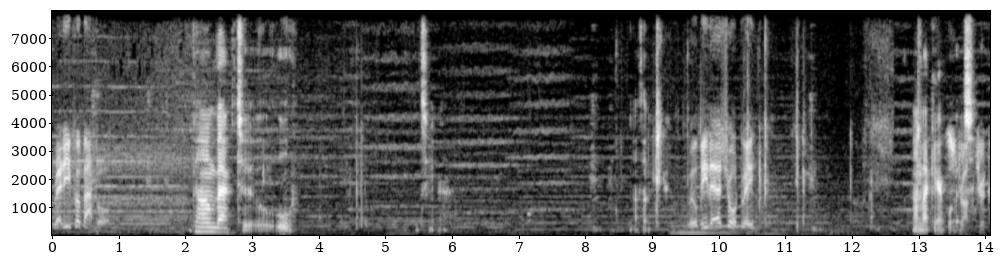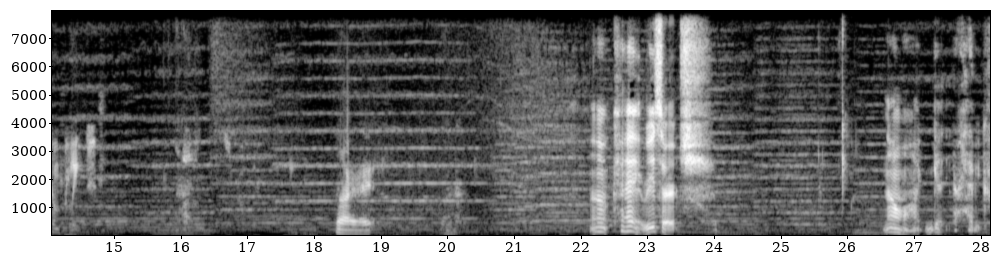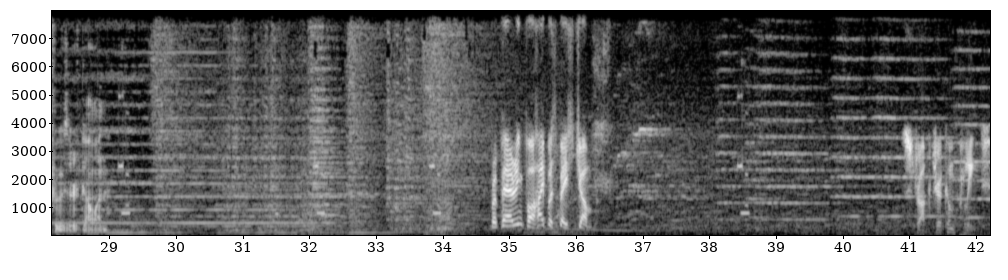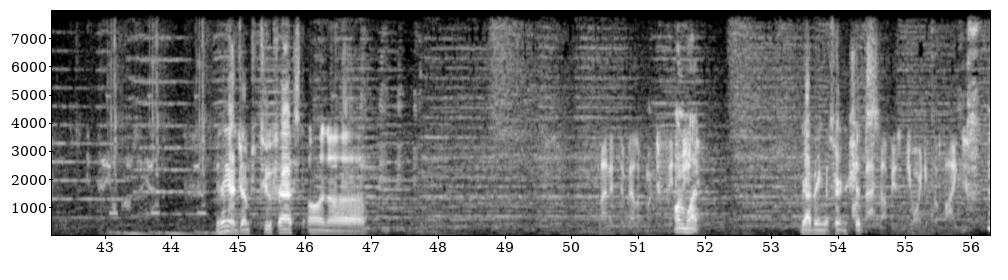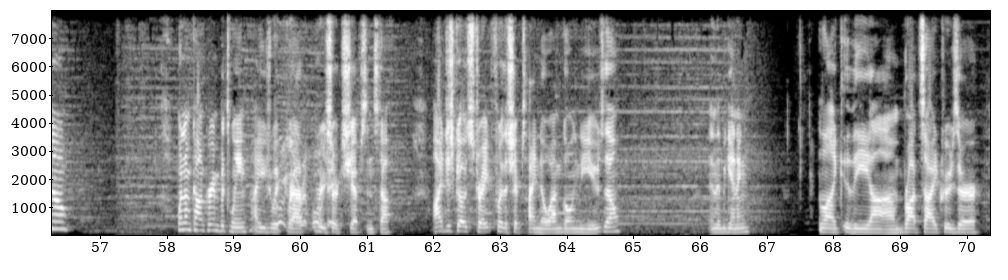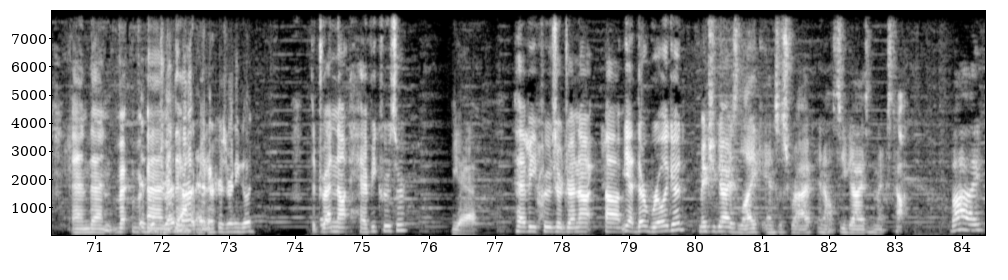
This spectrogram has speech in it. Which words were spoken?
Ready for battle. Come back to. What's here? Nothing. We'll be there shortly. I'm back here, boys. Structure complete. All right. Okay, research. No, I can get your heavy cruisers going. Preparing for hyperspace jump. Structure complete. You think I jumped too fast on uh Planet development finished. On what? grabbing the certain Our ships? backup is joining the fight. No. When I'm conquering between, I usually Cruiser grab reporting. research ships and stuff. I just go straight for the ships I know I'm going to use, though. In the beginning, like the um, broadside cruiser, and then ve- ve- Is the and the dreadnought heavy activator. cruiser any good? The dreadnought heavy cruiser. Yeah. Heavy Cruiser Dreadnought. Um, yeah, they're really good. Make sure you guys like and subscribe, and I'll see you guys next time. Bye.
